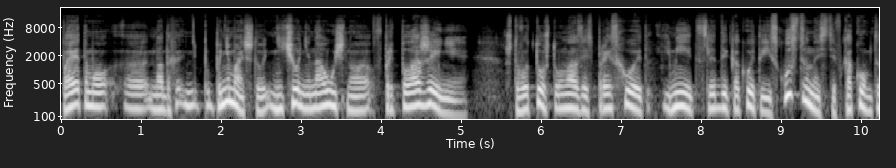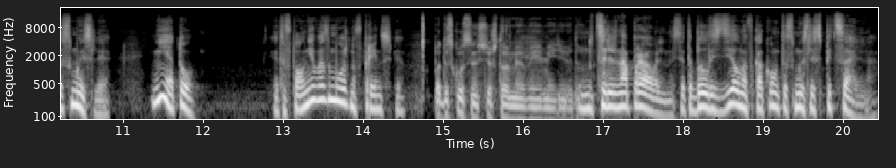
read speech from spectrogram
Поэтому э, надо понимать, что ничего не научного в предположении, что вот то, что у нас здесь происходит, имеет следы какой-то искусственности в каком-то смысле, нету. Это вполне возможно, в принципе. Под искусственностью что вы имеете в виду? Ну, целенаправленность. Это было сделано в каком-то смысле специально.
